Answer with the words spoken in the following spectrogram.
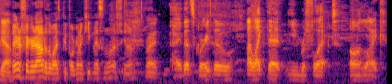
yeah They're gonna figure it out. Otherwise, people are gonna keep missing lifts. You know. right Hey, that's great though. I like that you reflect on like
